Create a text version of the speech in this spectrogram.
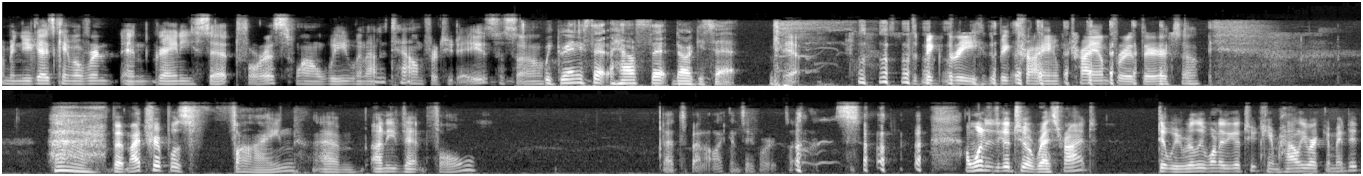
I mean, you guys came over and, and Granny set for us while we went out of town for 2 days. So, We granny set, house set, doggy set. yeah. the big 3, the big triumph triumvirate there, so but my trip was fine, um, uneventful. That's about all I can say for it. So I wanted to go to a restaurant that we really wanted to go to. Came highly recommended.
